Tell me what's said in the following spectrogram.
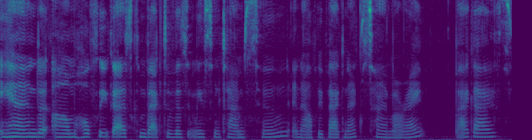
And um, hopefully, you guys come back to visit me sometime soon, and I'll be back next time, all right? Bye, guys.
